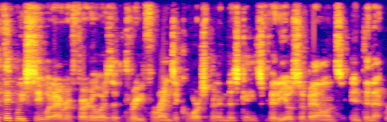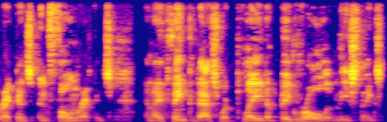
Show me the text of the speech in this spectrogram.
I think we see what I refer to as the three forensic horsemen in this case video surveillance, internet records, and phone records. And I think that's what played a big role in these things.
